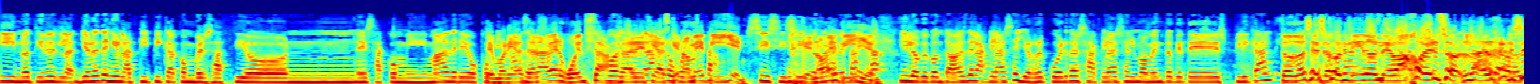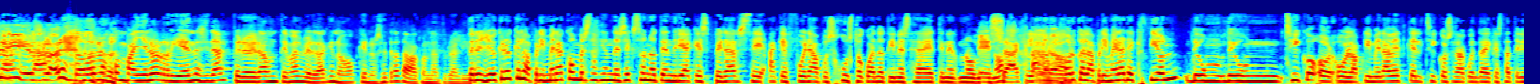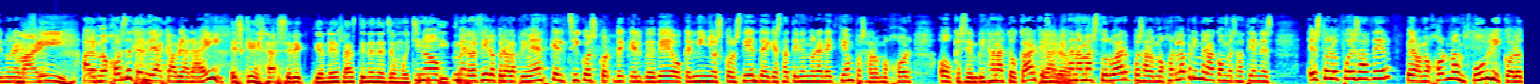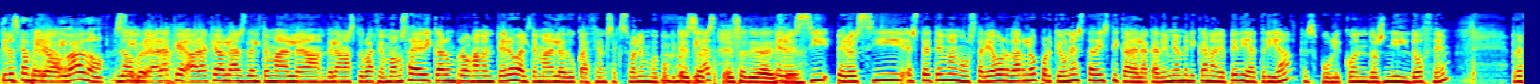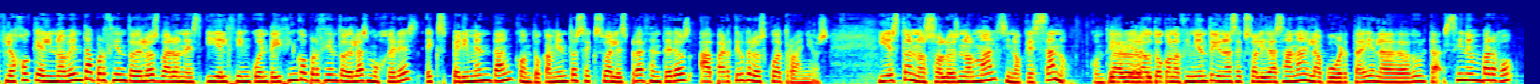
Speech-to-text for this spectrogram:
y no tienes la, yo no he tenido la típica conversación esa con mi madre o con Te mi morías padre. de la vergüenza, Te o sea, de la decías, "Que no me vergüenza". pillen. Sí, sí, sí. Que no me pillen. Y lo que contabas de la clase, yo recuerdo esa clase, el momento que te explican. Todos era escondidos risa. debajo del sol. Claro, Sí, la- la- plan- todos los compañeros riendo y tal, pero era un tema, es verdad, que no, que no se trataba con naturalidad. Pero yo creo que la primera conversación de sexo no tendría que esperarse a que fuera pues justo cuando tienes edad de tener novio, ¿no? Exacto. A lo mejor con la primera erección de un, de un chico o, o la primera vez que el chico se da cuenta de que está teniendo una erección, Mari, a lo mejor se tendría que hablar ahí. Es que las elecciones las tienen desde muy No, chiquitito. me refiero, pero la primera vez que el chico es, co- de que el bebé o que el niño es consciente de que está teniendo una erección, pues a lo mejor, o que se empiezan a tocar, que Claro. se empiezan a masturbar, pues a lo mejor la primera conversación es, esto lo puedes hacer, pero a lo mejor no en público, lo tienes que hacer en privado. Sí, pero ahora que, ahora que hablas del tema de la, de la masturbación, vamos a dedicar un programa entero al tema de la educación sexual en muy poquitos Eso- días. eso te iba a decir. Pero sí, pero sí, este tema me gustaría abordarlo porque una estadística de la Academia Americana de Pediatría, que se publicó en 2012, reflejó que el 90% de los varones y el 55% de las mujeres experimentan con tocamientos sexuales placenteros a partir de los cuatro años. Y esto no solo es normal, sino que es sano. Contribuye Claro. al autoconocimiento y una sexualidad sana en la pubertad y en la edad adulta. Sin embargo,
